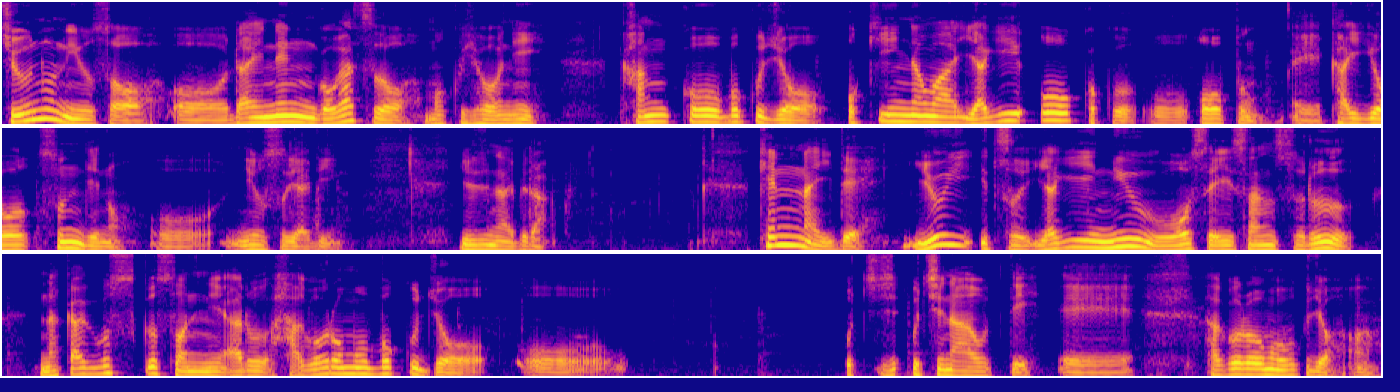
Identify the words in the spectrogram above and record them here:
中のニュースを来年5月を目標に観光牧場沖縄ヤギ王国オープン、えー、開業寸理のニュースやびん。ゆりなびら。県内で唯一ヤギ乳を生産する中城村にある羽衣牧場うち、うちなうて、えー、はぐろも牧場、うん、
